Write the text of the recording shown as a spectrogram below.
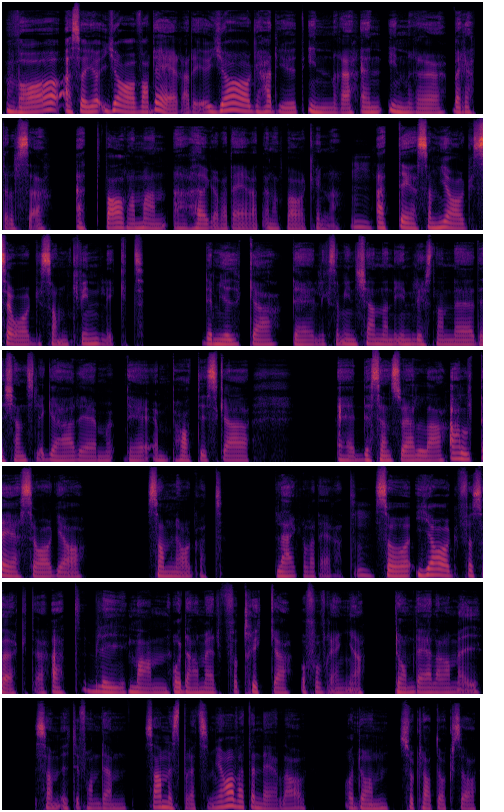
vara, alltså jag, jag värderade ju, jag hade ju ett inre, en inre berättelse att vara man är högre värderat än att vara kvinna. Mm. Att det som jag såg som kvinnligt, det mjuka, det liksom inkännande, inlyssnande, det känsliga, det, det empatiska, eh, det sensuella. Allt det såg jag som något lägre värderat. Mm. Så jag försökte att bli man och därmed förtrycka och förvränga de delar av mig som utifrån den samhällsberättelse som jag har varit en del av och de såklart också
